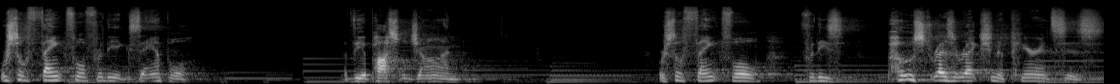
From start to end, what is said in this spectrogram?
We're so thankful for the example of the Apostle John. We're so thankful for these post resurrection appearances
